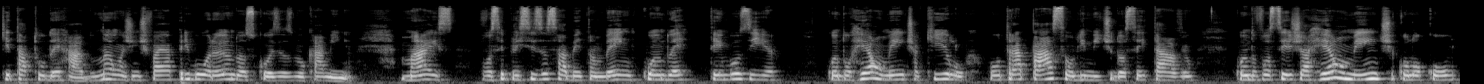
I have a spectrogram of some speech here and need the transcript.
que tá tudo errado. Não, a gente vai aprimorando as coisas no caminho. Mas você precisa saber também quando é teimosia, quando realmente aquilo ultrapassa o limite do aceitável, quando você já realmente colocou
